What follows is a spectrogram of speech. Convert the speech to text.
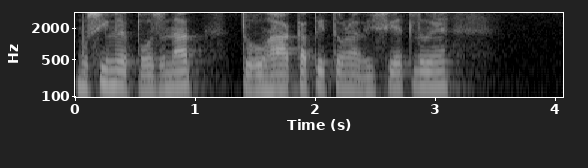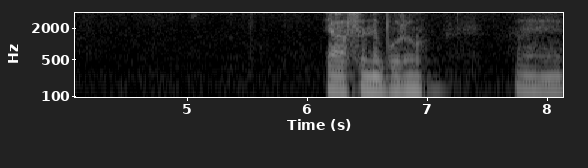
Musíme poznat, druhá kapitola vysvětluje, já se nebudu eh,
